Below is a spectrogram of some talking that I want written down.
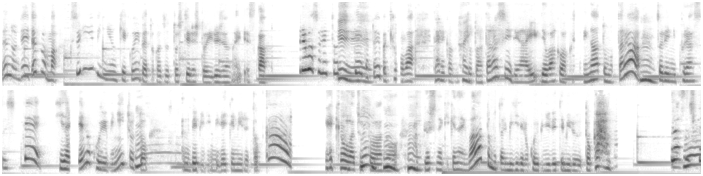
なので例えばまあ薬指に結婚指輪とかずっとしてる人いるじゃないですか。それはそれとして、ええ。例えば今日は誰かちょっと新しい出会いでワクワクしたいなと思ったら、うん。それにプラスして左手の小指にちょっと、あのベビーリング入れてみるとか、え今日はちょっとあの、うんうんうん発表しなきゃいけないわと思ったら右手の小指に入れてみるとかプラスして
